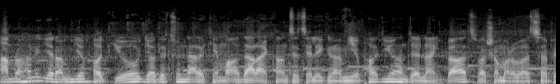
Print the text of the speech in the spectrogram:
همراهان گرامی پادیو یادتون نره که ما در اکانت تلگرامی پادیو underline bot و شماره واتساپ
